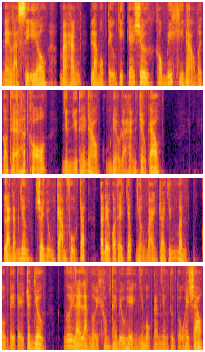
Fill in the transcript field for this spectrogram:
nàng là CEO, mà hắn là một tiểu thiết kế sư không biết khi nào mới có thể hết khổ. Nhìn như thế nào cũng đều là hắn trèo cao. Là nam nhân sẽ dũng cảm phụ trách, ta đều có thể chấp nhận bạn trai chính mình cùng tỷ tỷ trên giường. Ngươi lại là người không thể biểu hiện như một nam nhân thực thụ hay sao?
